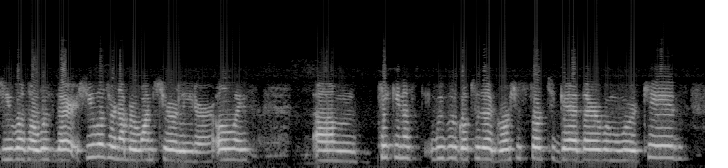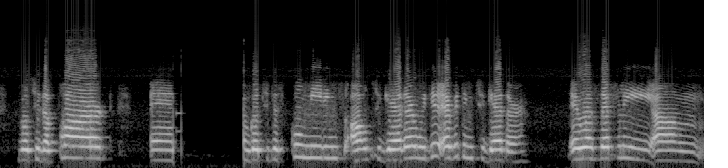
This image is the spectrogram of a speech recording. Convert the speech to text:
she was always there. She was her number one cheerleader, always um, taking us. We would go to the grocery store together when we were kids, go to the park, and go to the school meetings all together. We did everything together. It was definitely, um,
